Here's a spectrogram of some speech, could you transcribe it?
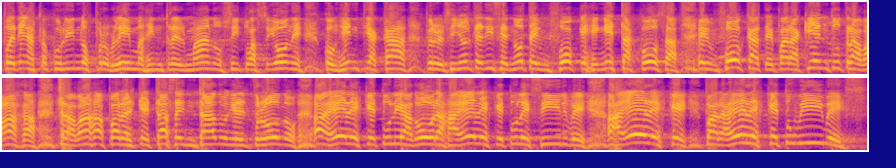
pueden hasta ocurrirnos problemas entre hermanos, situaciones con gente acá, pero el Señor te dice, no te enfoques en estas cosas, enfócate para quien tú trabajas, trabajas para el que está sentado en el trono, a Él es que tú le adoras, a Él es que tú le sirves, a Él es que, para Él es que tú vives,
